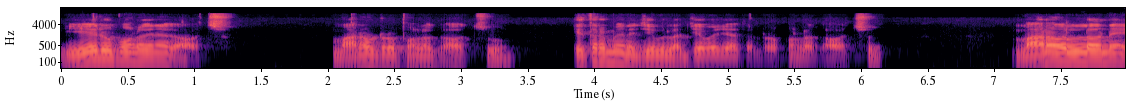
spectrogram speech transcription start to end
ఏ రూపంలో అయినా కావచ్చు మానవుడి రూపంలో కావచ్చు ఇతరమైన జీవుల జీవజాతుల రూపంలో కావచ్చు మానవుల్లోనే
